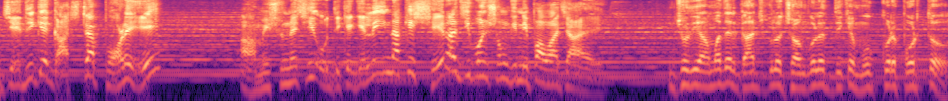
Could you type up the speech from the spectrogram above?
যেদিকে গাছটা পড়ে আমি শুনেছি ওদিকে গেলেই নাকি সেরা জীবন সঙ্গিনী পাওয়া যায়। যদি আমাদের গাছগুলো জঙ্গলের দিকে মুখ করে পড়তো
